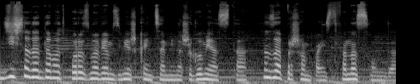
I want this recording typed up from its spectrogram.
Dziś na ten temat porozmawiam z mieszkańcami naszego miasta. Zapraszam Państwa na sondę.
